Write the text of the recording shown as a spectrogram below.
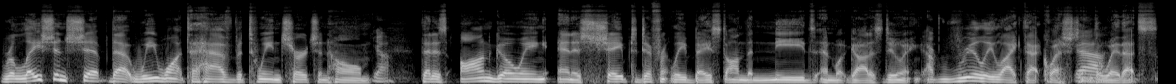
relationship that we want to have between church and home. Yeah. That is ongoing and is shaped differently based on the needs and what God is doing. I really like that question, Yeah. the way that's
